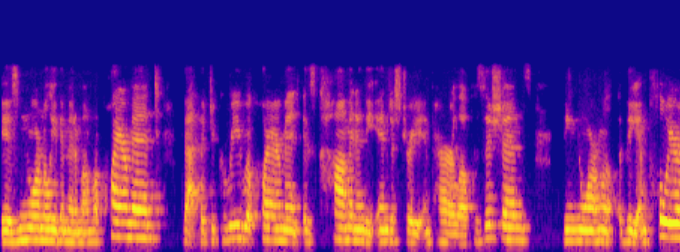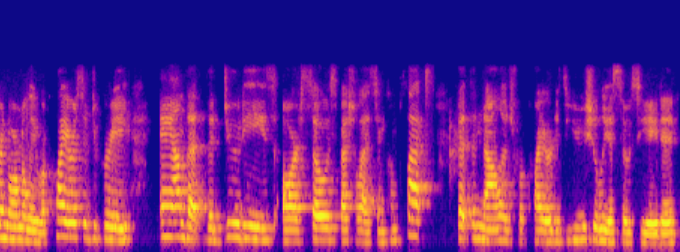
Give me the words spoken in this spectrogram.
is normally the minimum requirement, that the degree requirement is common in the industry in parallel positions, the normal the employer normally requires a degree, and that the duties are so specialized and complex that the knowledge required is usually associated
